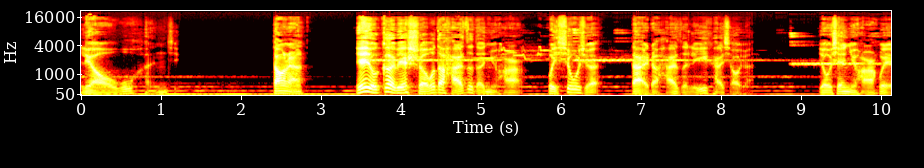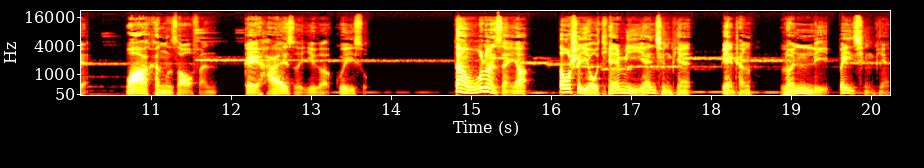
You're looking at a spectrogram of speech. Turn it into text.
了无痕迹。当然，也有个别舍不得孩子的女孩会休学，带着孩子离开校园；有些女孩会挖坑造坟，给孩子一个归宿。但无论怎样。都是由甜蜜言情片变成伦理悲情片，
